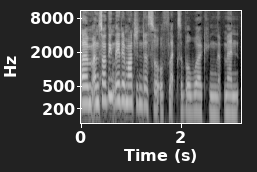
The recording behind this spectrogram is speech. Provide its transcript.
um, and so I think they'd imagined a sort of flexible working that meant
